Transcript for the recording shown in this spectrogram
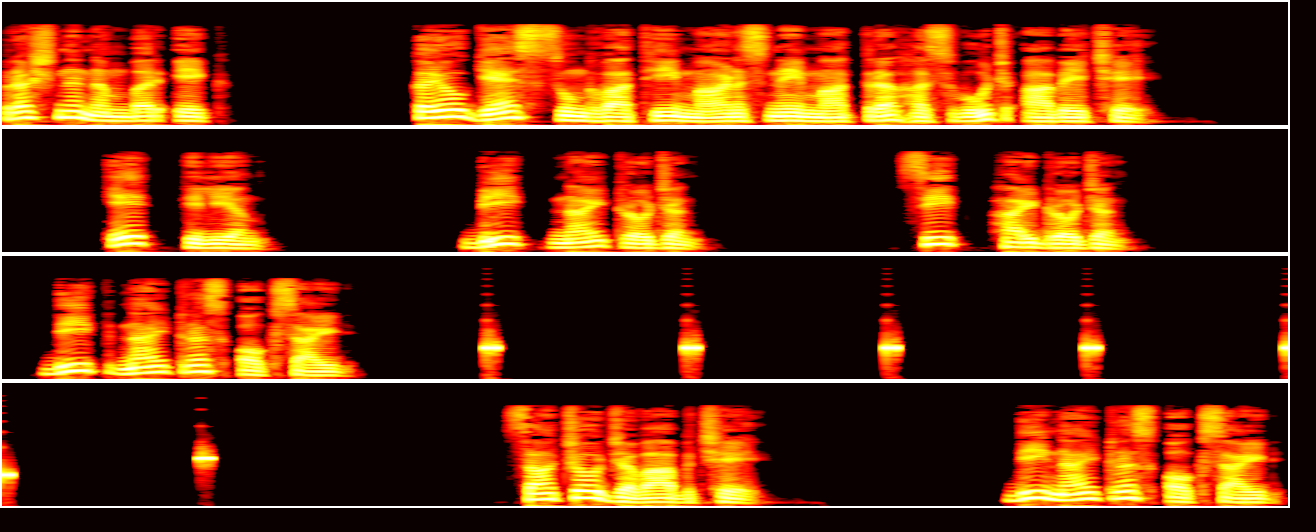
પ્રશ્ન નંબર એક. કયો ગેસ સૂંઘવાથી માણસને માત્ર હસવું જ આવે છે? A, helium. B, nitrogen. C, hydrogen. D, nitrous oxide. સાચો જવાબ છે. D, nitrous oxide.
